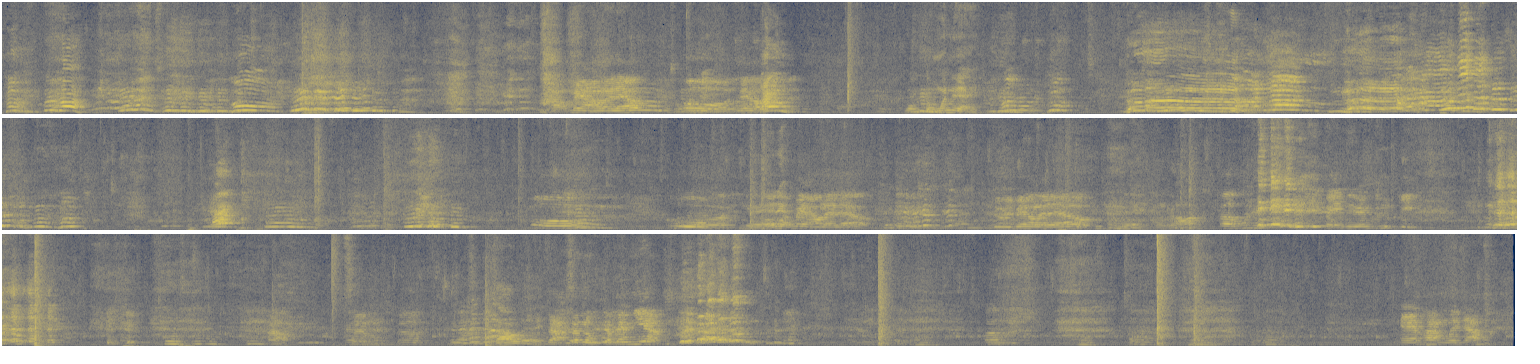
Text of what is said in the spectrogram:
อ้าวไม่เอาอะไร แล้วโอ้ไม่เอาแล้วบอกตรงว่าเหนื่อยโอ้โหเหนื่อยเนี่ยไม่เอาอะไรแล้วดุยไม่เอาอะไรแล้วทั้งเหนื่อยทั้งร้อนเออไอ้เปรมนี่แม่งขึ้นอีกอ้าวเซิร์มเออ เศร้าเลย จากสนุกจะเป็นเงียบแอร์พังเลยจ้ะ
